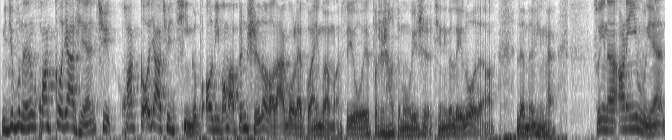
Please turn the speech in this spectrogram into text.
你就不能花高价钱去花高价去请个奥迪、宝马、奔驰的老大过来管一管嘛？所以我也不知道怎么回事，请了一个雷诺的啊，冷门品牌。所以呢，二零一五年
